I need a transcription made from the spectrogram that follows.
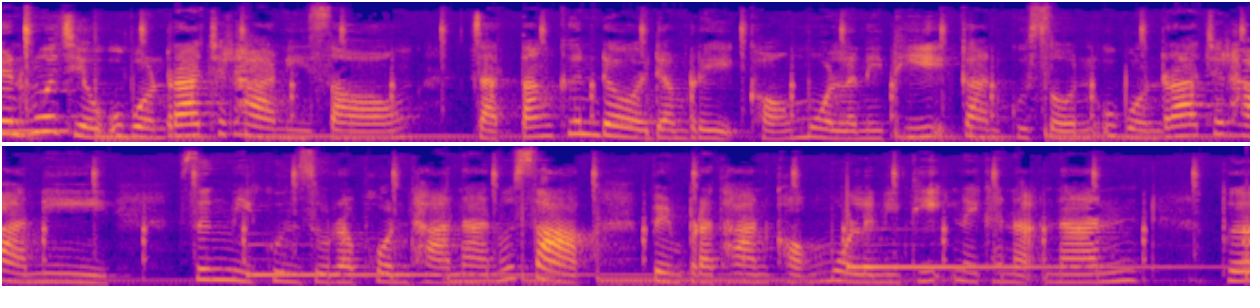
เรียนห้วยเฉียวอุบลราชธานี 2 จัดตั้งขึ้นโดยดำริของมูลนิธิการกุศลอุบลราชธานี ซึ่งมีคุณสุรพลฐานานุศักดิ์เป็นประธานของมูลนิธิในขณะนั้น เพื่อ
